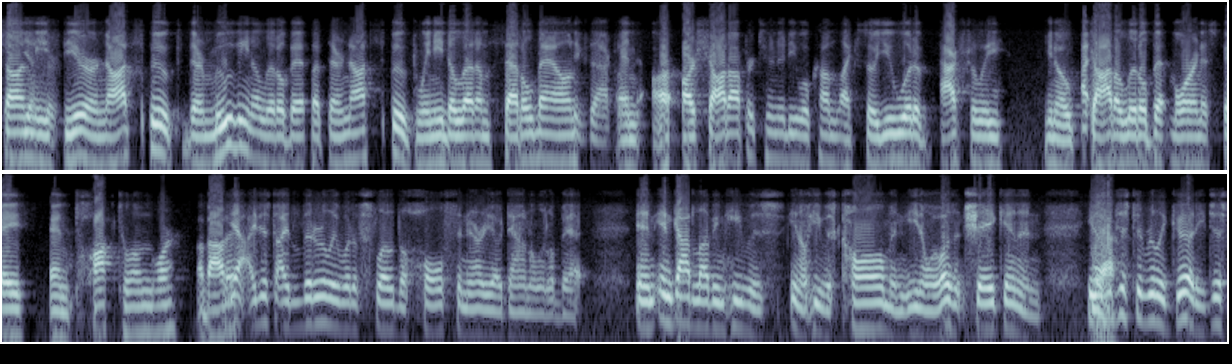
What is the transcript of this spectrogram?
son, yes, these sir. deer are not spooked. They're moving a little bit, but they're not spooked. We need to let them settle down. Exactly. And our, our shot opportunity will come. Like so, you would have actually, you know, I, got a little bit more in his face and talked to him more about it. Yeah, I just I literally would have slowed the whole scenario down a little bit. And and God love him, he was you know he was calm and you know he wasn't shaking and you know yeah. he just did really good. He just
